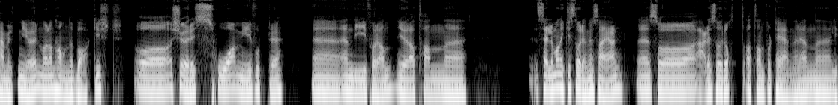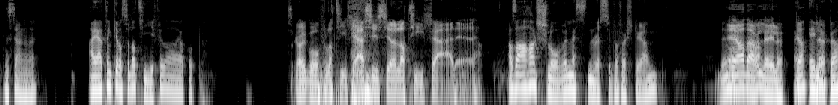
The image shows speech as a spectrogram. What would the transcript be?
Hamilton gjør når han havner bakerst og kjører så mye fortere enn de foran, gjør at han eh, Selv om han ikke står igjen med seieren, eh, så er det så rått at han fortjener en eh, liten stjerne der. Nei, jeg tenker også Latifi da, Jakob. Skal vi gå for Latifi? Jeg syns jo Latifi er eh, Altså, han slår vel nesten Russell for første gang. Det må- Ja, det er vel det i løpet, ja. I løpet, ja.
